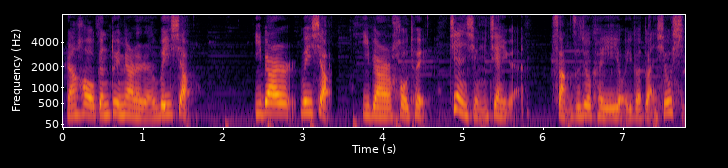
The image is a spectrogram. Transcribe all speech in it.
然后跟对面的人微笑，一边微笑一边后退，渐行渐远，嗓子就可以有一个短休息。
